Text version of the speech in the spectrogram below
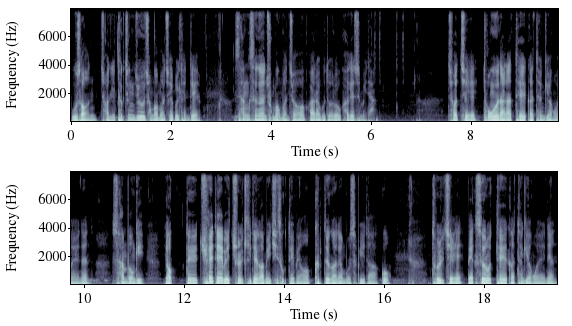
우선 전일 특징주 점검 먼저 해볼 텐데 상승한 종목 먼저 알아보도록 하겠습니다. 첫째, 동은 아나텍 같은 경우에는 3분기 역대 최대 매출 기대감이 지속되며 급등하는 모습이 나왔고 둘째, 맥스로텍 같은 경우에는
